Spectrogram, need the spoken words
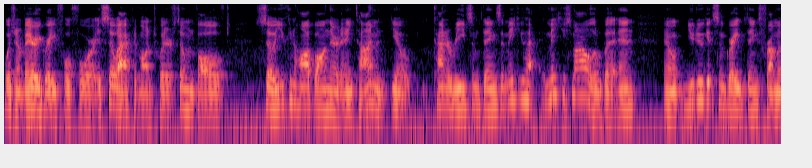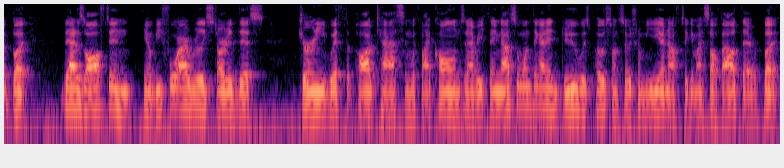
which I'm very grateful for, is so active on Twitter, so involved. So you can hop on there at any time and you know kind of read some things that make you ha- make you smile a little bit, and you know you do get some great things from it. But that is often you know before I really started this journey with the podcast and with my columns and everything. That's the one thing I didn't do was post on social media enough to get myself out there. But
